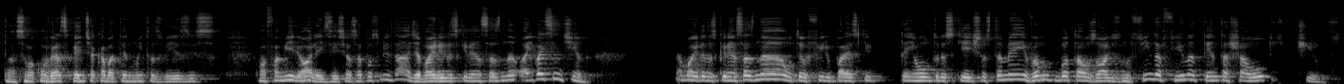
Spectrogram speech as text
Então, essa é uma conversa que a gente acaba tendo muitas vezes com a família. Olha, existe essa possibilidade, a maioria das crianças não. Aí vai sentindo. A maioria das crianças não, o teu filho parece que tem outras queixas também. Vamos botar os olhos no fim da fila, tenta achar outros motivos.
